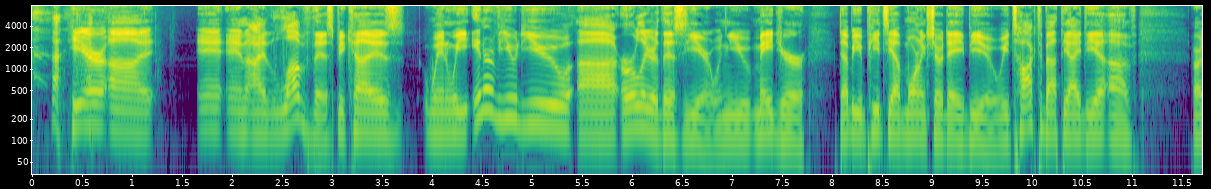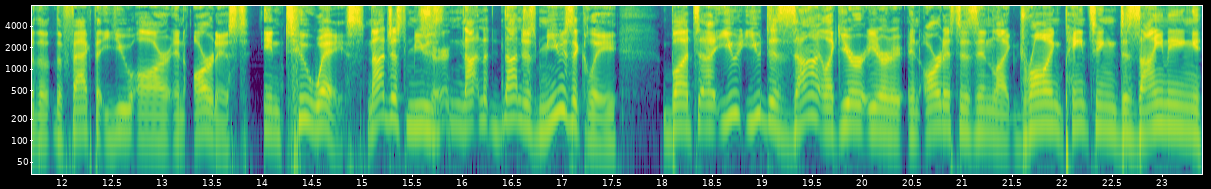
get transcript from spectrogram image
here, uh, and, and I love this because when we interviewed you uh, earlier this year, when you made your WPTF morning show debut, we talked about the idea of or the, the fact that you are an artist in two ways, not just music, Sure. not not just musically, but uh, you you design like you're you're an artist is in like drawing, painting, designing,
